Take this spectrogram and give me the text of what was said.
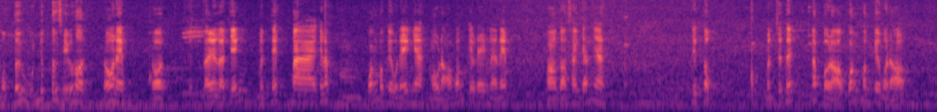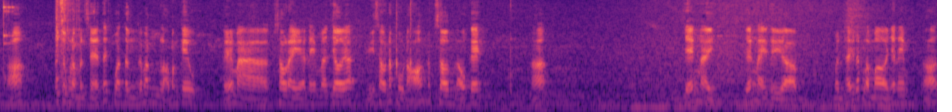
một tứ quýnh nhất tứ xỉu thôi. Đó anh em? Rồi đây là chén mình test ba cái nắp quấn bao keo màu đen nha. Màu đỏ quấn keo đen nè anh em hoàn toàn sang chánh nha. Tiếp tục, mình sẽ test nắp màu đỏ quấn băng keo màu đỏ. Đó, nói chung là mình sẽ test qua từng cái băng loại băng keo để mà sau này anh em chơi á nghĩ sau nắp màu đỏ, nắp sơn là ok. Đó. Chén này chén này thì ờ, mình thấy rất là mờ nha anh em. Đó,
